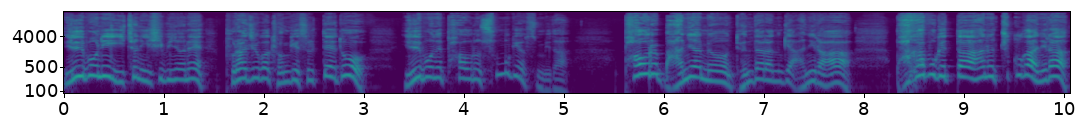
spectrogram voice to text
일본이 2022년에 브라질과 경기했을 때도 일본의 파울은 20개였습니다. 파울을 많이 하면 된다라는 게 아니라 막아보겠다 하는 축구가 아니라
